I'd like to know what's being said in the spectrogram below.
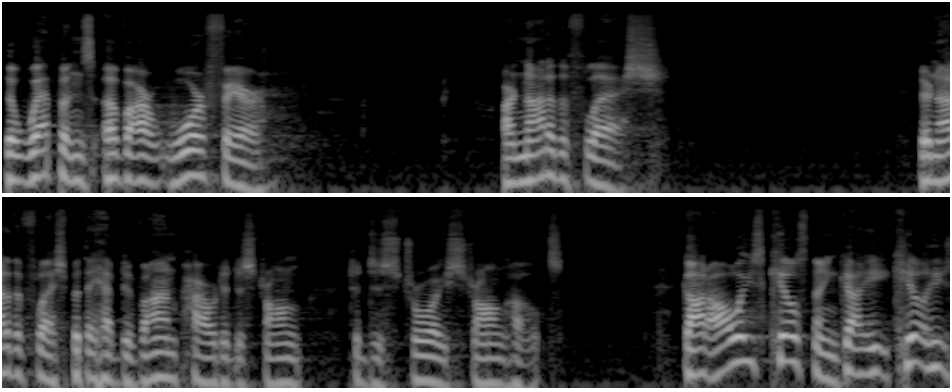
the weapons of our warfare are not of the flesh. They're not of the flesh, but they have divine power to destroy, to destroy strongholds. God always kills things. God, he, kill, he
